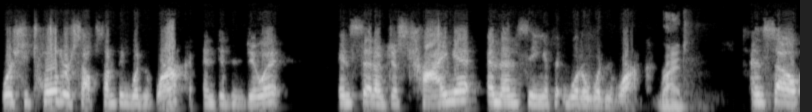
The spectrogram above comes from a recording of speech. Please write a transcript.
where she told herself something wouldn't work and didn't do it instead of just trying it and then seeing if it would or wouldn't work. Right. And so,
